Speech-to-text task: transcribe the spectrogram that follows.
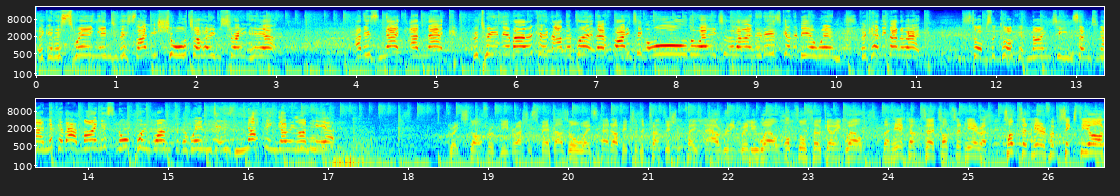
They're going to swing into this slightly shorter home straight here. And it's neck and neck between the American and the Brit. They're fighting all the way to the line. It is going to be a win for Kenny Bednarek. Stops the clock at 19.79. Look at that, minus 0.1 for the wind. There is nothing going on here. Great start from Dina Asher-Smith, as always. Head up into the transition phase now, running really well. Hobbs also going well, but here comes uh, Thompson-Herah. Thompson here from 60 on,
